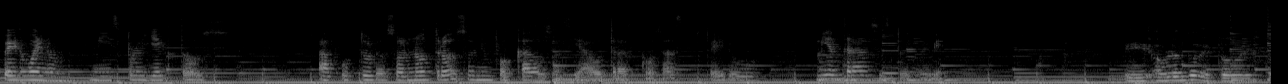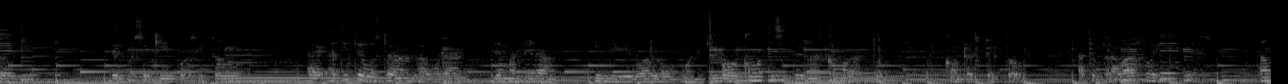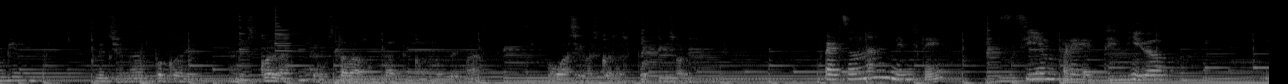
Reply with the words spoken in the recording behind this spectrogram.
Pero bueno, mis proyectos a futuro son otros, son enfocados hacia otras cosas, pero mientras estoy muy bien. Eh, hablando de todo esto, de, los equipos y todo, ¿a, ti te gusta laborar de manera individual o en equipo? ¿Cómo te sientes más cómoda tú con respecto a tu trabajo? Y pues también mencionar un poco de en la escuela, ¿te gustaba juntarte con los demás o hacer las cosas por ti sola? Personalmente siempre he tenido,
